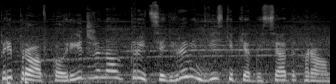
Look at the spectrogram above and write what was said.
приправка Original 30 гривень 250 грам.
